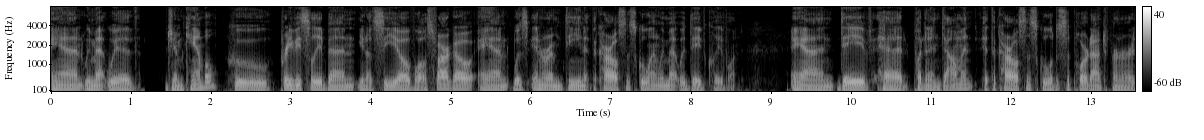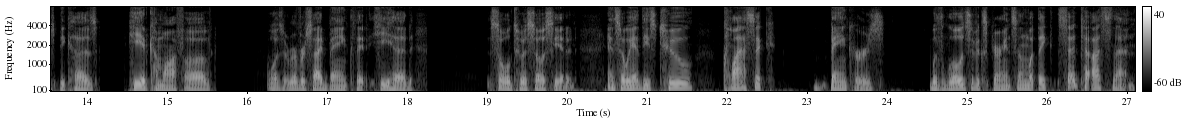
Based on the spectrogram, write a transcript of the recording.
and we met with Jim Campbell, who previously had been, you know, CEO of Wells Fargo and was interim dean at the Carlson School, and we met with Dave Cleveland. And Dave had put an endowment at the Carlson School to support entrepreneurs because he had come off of was a Riverside Bank that he had sold to Associated. And so we had these two classic bankers with loads of experience. And what they said to us then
